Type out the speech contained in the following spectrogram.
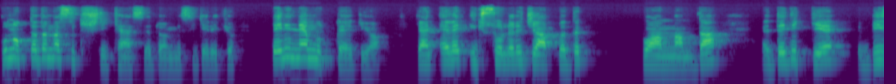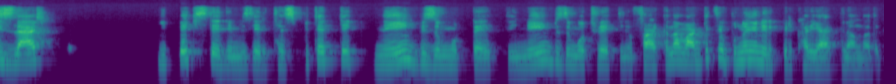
Bu noktada nasıl kişiliği kendisine dönmesi gerekiyor? Beni ne mutlu ediyor? Yani evet ilk soruları cevapladık bu anlamda. E, dedik ki bizler gitmek istediğimiz yeri tespit ettik. Neyin bizi mutlu ettiği, neyin bizi motive ettiğini farkına vardık ve buna yönelik bir kariyer planladık.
